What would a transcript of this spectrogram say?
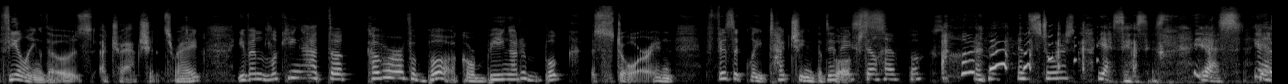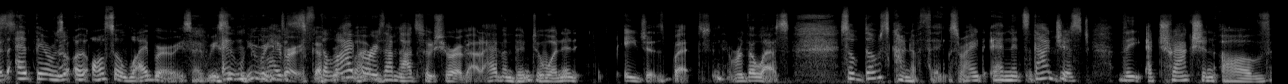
feeling those attractions, right? Even looking at the cover of a book or being at a bookstore and physically touching the books. Do they still have books in stores? Yes, yes, yes, yes, yes. And there was also libraries. I recently libraries. The libraries, I'm not so sure about. I haven't been to one in ages, but nevertheless. So those kind of things, right? And it's not just the attraction of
